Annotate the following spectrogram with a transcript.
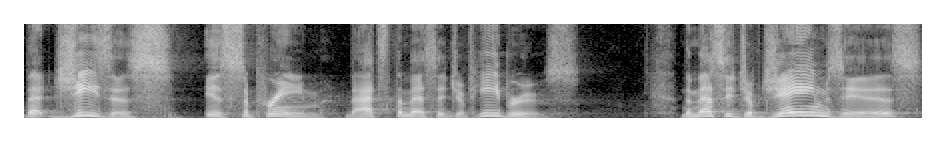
that Jesus is supreme. That's the message of Hebrews. The message of James is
